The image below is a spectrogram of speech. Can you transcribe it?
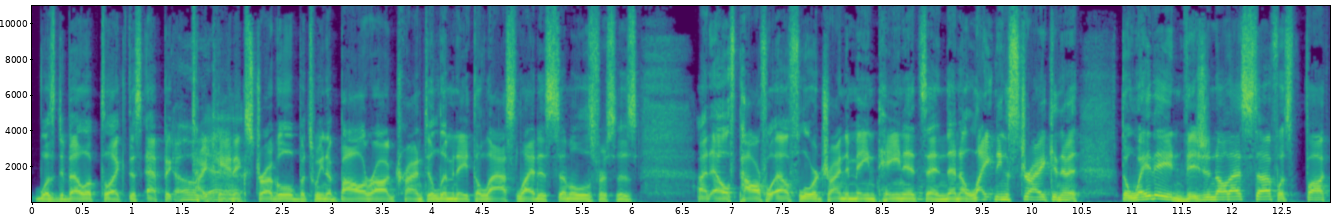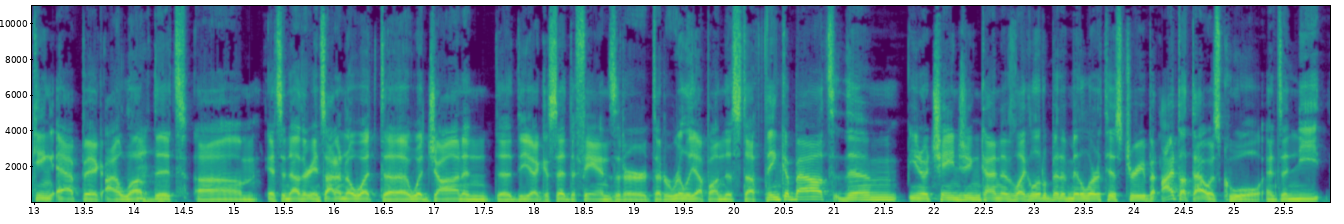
was developed, like this epic Oh, titanic yeah. struggle between a Balrog trying to eliminate the last light of Silmarils versus an elf, powerful elf lord trying to maintain it, and then a lightning strike. And the- the way they envisioned all that stuff was fucking epic. I loved it. Um, it's another. It's I don't know what uh, what John and the, the like I said the fans that are that are really up on this stuff think about them. You know, changing kind of like a little bit of Middle Earth history. But I thought that was cool. And it's a neat.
